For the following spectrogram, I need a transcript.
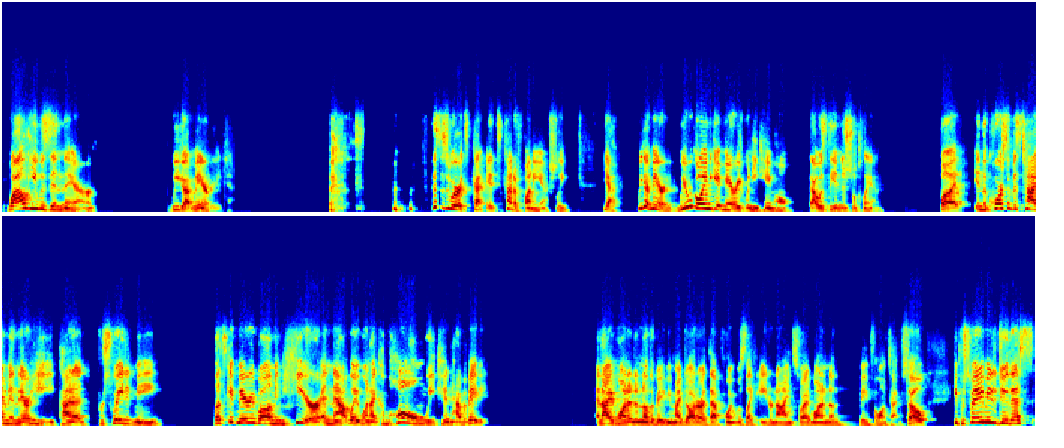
While he was in there, we got married. this is where it's it's kind of funny actually. Yeah, we got married. We were going to get married when he came home. That was the initial plan. But in the course of his time in there, he kind of persuaded me, let's get married while I'm in here. And that way, when I come home, we can have a baby. And I had wanted another baby. My daughter at that point was like eight or nine. So I'd wanted another baby for a long time. So he persuaded me to do this.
